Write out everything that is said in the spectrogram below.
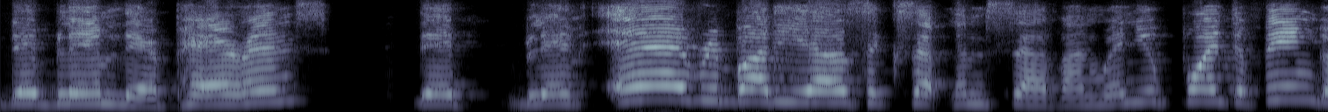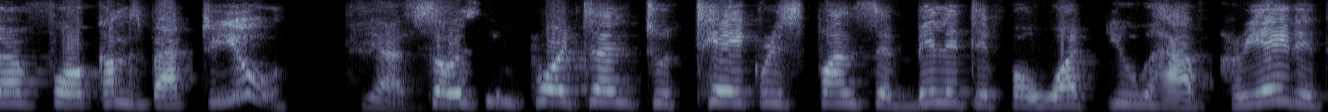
they blame their parents. They blame everybody else except themselves. And when you point a finger, four comes back to you. Yes. So it's important to take responsibility for what you have created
